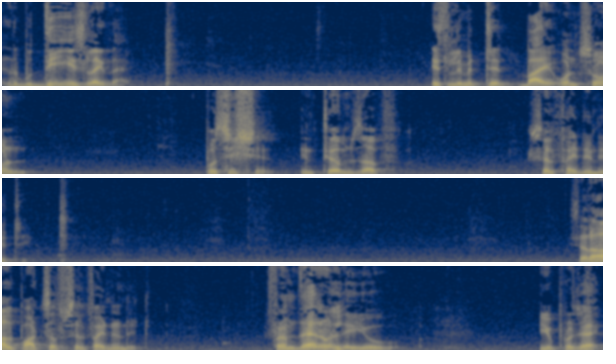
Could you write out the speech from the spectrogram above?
The buddhi is like that is limited by one's own position in terms of self-identity. These are all parts of self-identity. From there only you you project.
